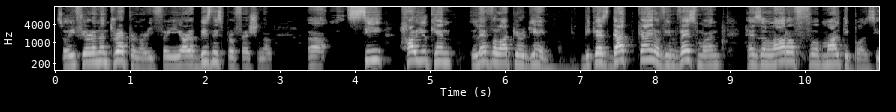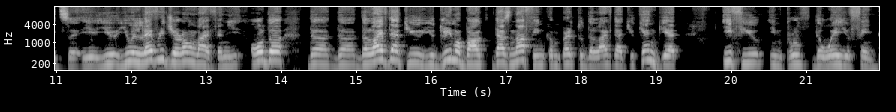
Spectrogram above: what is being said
So if you're an entrepreneur, if you're a business professional, uh, see how you can level up your game because that kind of investment has a lot of uh, multiples. It's uh, you you will leverage your own life and all the, the the the life that you you dream about does nothing compared to the life that you can get if you improve the way you think.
